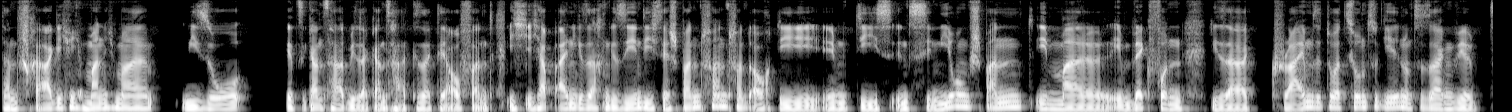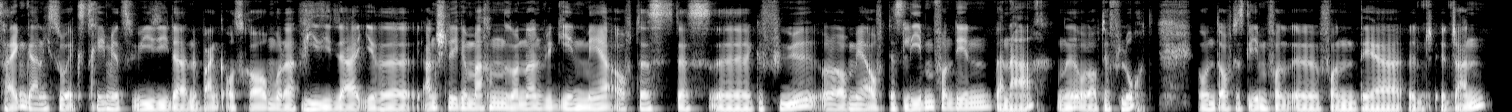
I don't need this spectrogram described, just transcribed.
dann frage ich mich manchmal, wieso jetzt ganz hart, wie gesagt, ganz hart gesagt, der Aufwand. Ich, ich habe einige Sachen gesehen, die ich sehr spannend fand, fand auch die eben die Inszenierung spannend, eben mal eben weg von dieser Crime-Situation zu gehen und zu sagen, wir zeigen gar nicht so extrem jetzt, wie sie da eine Bank ausrauben oder wie sie da ihre Anschläge machen, sondern wir gehen mehr auf das, das äh, Gefühl oder mehr auf das Leben von denen danach, ne, oder auf der Flucht und auf das Leben von, äh, von der äh, Jan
